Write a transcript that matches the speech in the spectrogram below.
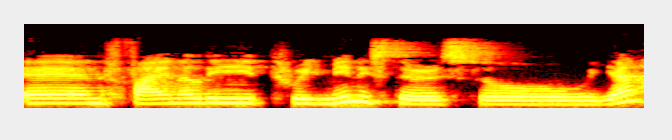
And finally, three ministers. So yeah,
